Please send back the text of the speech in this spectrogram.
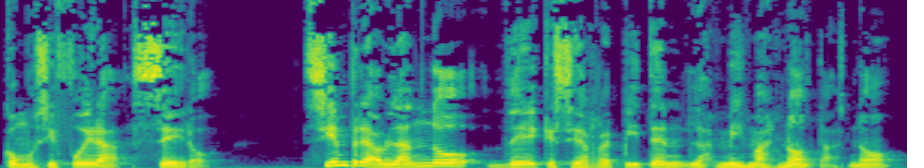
como si fuera cero. Siempre hablando de que se repiten las mismas notas, ¿no?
